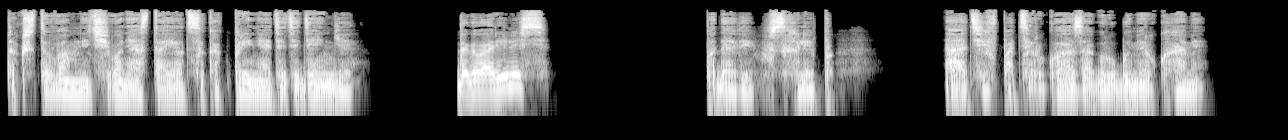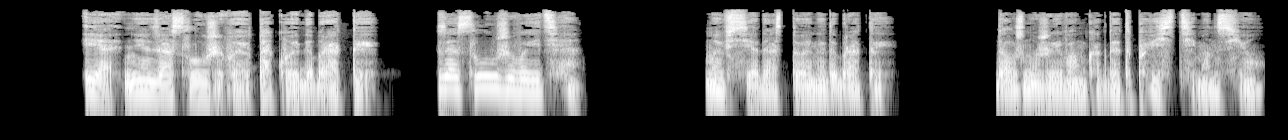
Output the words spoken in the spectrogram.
Так что вам ничего не остается, как принять эти деньги. Договорились?» Подавив всхлип, Атив потер глаза грубыми руками. «Я не заслуживаю такой доброты». «Заслуживаете. Мы все достойны доброты. Должно же и вам когда-то повести, Мансью».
